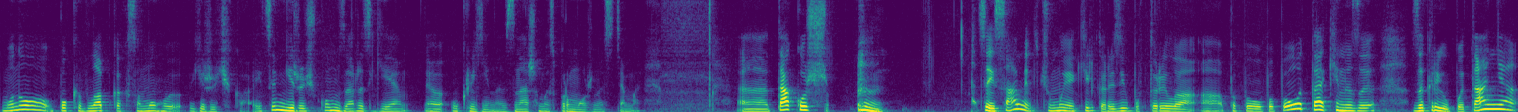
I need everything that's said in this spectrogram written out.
воно поки в лапках самого їжачка. І цим їжачком зараз є е, Україна з нашими спроможностями. Е, також цей саміт, чому я кілька разів повторила ППО ППО, так і не закрив питання,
